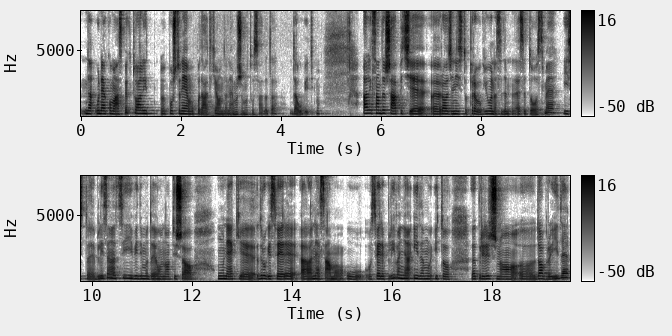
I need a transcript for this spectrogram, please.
na, u nekom aspektu, ali e, pošto nemamo podatke, onda ne možemo to sada da, da uvidimo. Aleksandar Šapić je rođen isto 1. juna 78. Isto je blizanac i vidimo da je on otišao u neke druge sfere, ne samo u, sfere plivanja i da mu i to prilično dobro ide. Uh,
